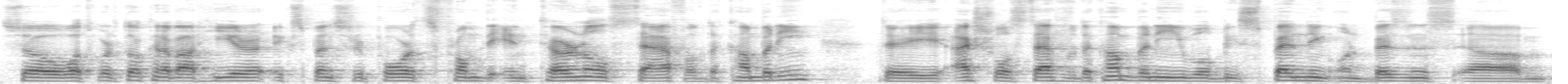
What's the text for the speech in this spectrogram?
So what we're talking about here, expense reports from the internal staff of the company. The actual staff of the company will be spending on business, um,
